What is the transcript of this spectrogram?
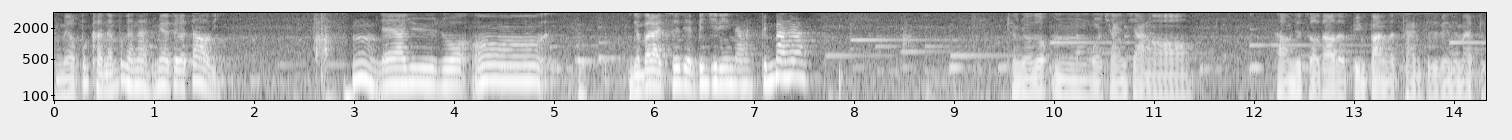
没有，不可能，不可能，没有这个道理。”嗯，丫丫继续说：“嗯，你要不要来吃点冰淇淋啊，冰棒啊？”熊熊说：“嗯，我想想哦。”然后我们就走到了冰棒的摊子这边，在卖冰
